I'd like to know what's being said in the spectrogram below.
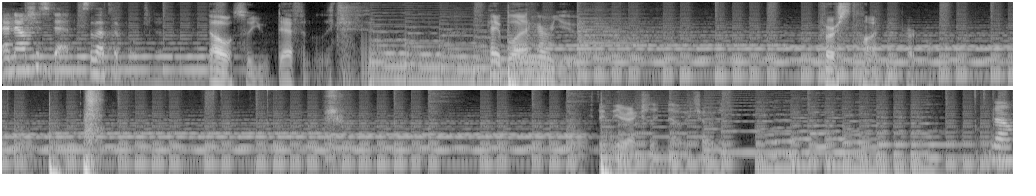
And now she's dead, so that's unfortunate. oh, so you definitely did. Hey, Black, how are you? First time in purple. I think they actually know each other. No.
